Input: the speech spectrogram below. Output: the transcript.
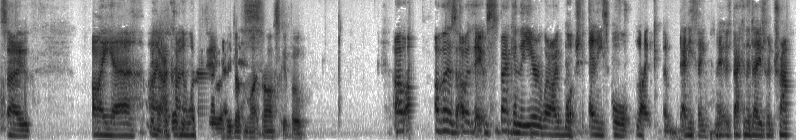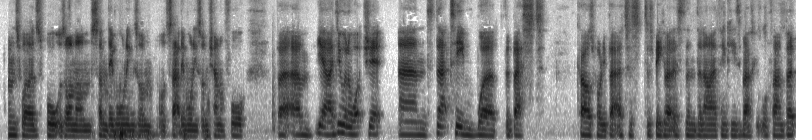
So I uh, I, I kind of want to. He doesn't like basketball. I, I was, I was, it was back in the era where I watched any sport, like um, anything. It was back in the days when Transworld Sport was on on Sunday mornings on or Saturday mornings on Channel Four. But um, yeah, I do want to watch it, and that team were the best. Carl's probably better to, to speak about this than, than I. I think he's a basketball fan, but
